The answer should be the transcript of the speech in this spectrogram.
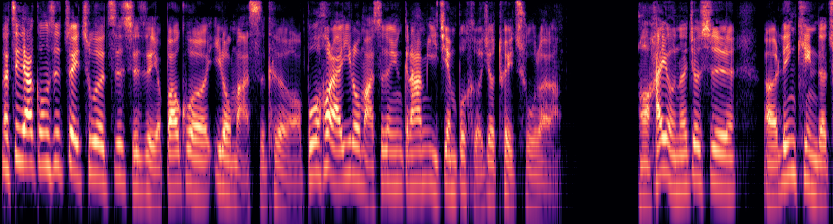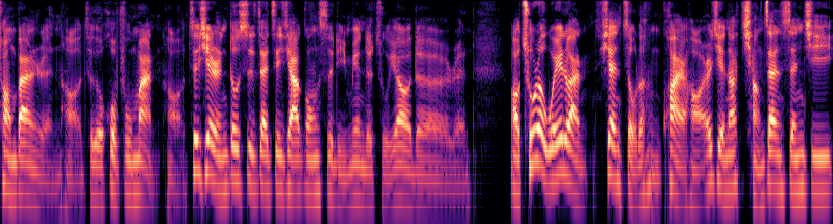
那这家公司最初的支持者有包括伊隆马斯克哦，不过后来伊隆马斯克因为跟他们意见不合，就退出了。哦，还有呢，就是呃，Linkin 的创办人哈，这个霍夫曼哈，这些人都是在这家公司里面的主要的人。哦，除了微软现在走得很快哈，而且呢，抢占先机，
